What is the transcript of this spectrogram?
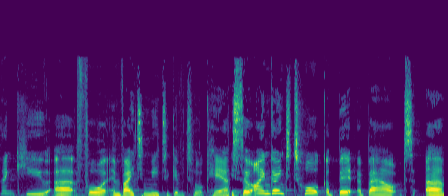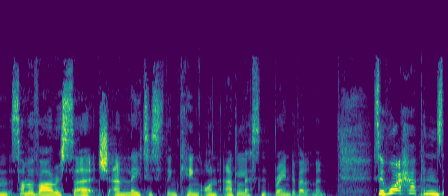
thank you uh, for inviting me to give a talk here. So, I'm going to talk a bit about um, some of our research and latest thinking on adolescent brain development. So, what happens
